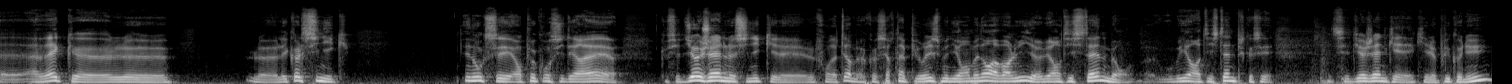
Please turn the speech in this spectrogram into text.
euh, avec euh, le- le- l'école cynique. Et donc on peut considérer que c'est Diogène le cynique qui est le fondateur, mais que certains puristes me diront, mais non, avant lui, il y avait Antisthène. Bon, oublions Antisthène, puisque c'est, Diogène qui est, qui est le plus connu.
